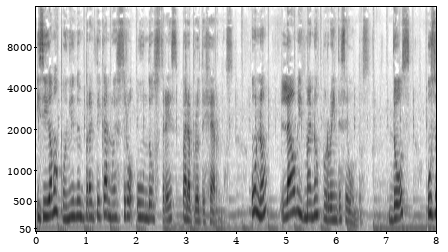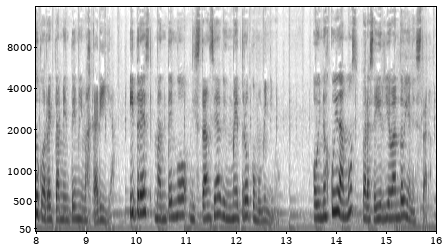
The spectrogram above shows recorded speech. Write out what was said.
y sigamos poniendo en práctica nuestro 1, 2, 3 para protegernos. 1. Lavo mis manos por 20 segundos. 2. Uso correctamente mi mascarilla. Y 3. Mantengo distancia de un metro como mínimo. Hoy nos cuidamos para seguir llevando bienestar.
